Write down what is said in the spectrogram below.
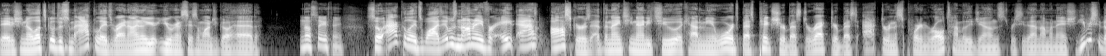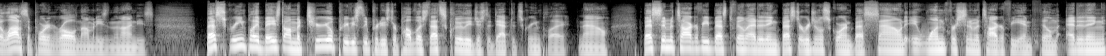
Davis, you know, let's go through some accolades right now. I know you, you were going to say something. Why don't you go ahead? No, say your thing. So accolades wise, it was nominated for eight As- Oscars at the 1992 Academy Awards: Best Picture, Best Director, Best Actor in a Supporting Role. Tommy Lee Jones received that nomination. He received a lot of supporting role nominees in the 90s. Best screenplay based on material previously produced or published. That's clearly just adapted screenplay now. Best cinematography, best film editing, best original score, and best sound. It won for cinematography and film editing.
